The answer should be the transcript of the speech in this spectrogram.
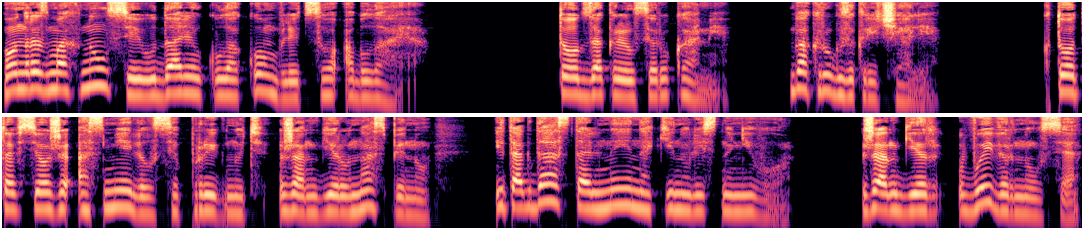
Он размахнулся и ударил кулаком в лицо Аблая. Тот закрылся руками. Вокруг закричали. Кто-то все же осмелился прыгнуть Жангиру на спину, и тогда остальные накинулись на него. Жангир вывернулся,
